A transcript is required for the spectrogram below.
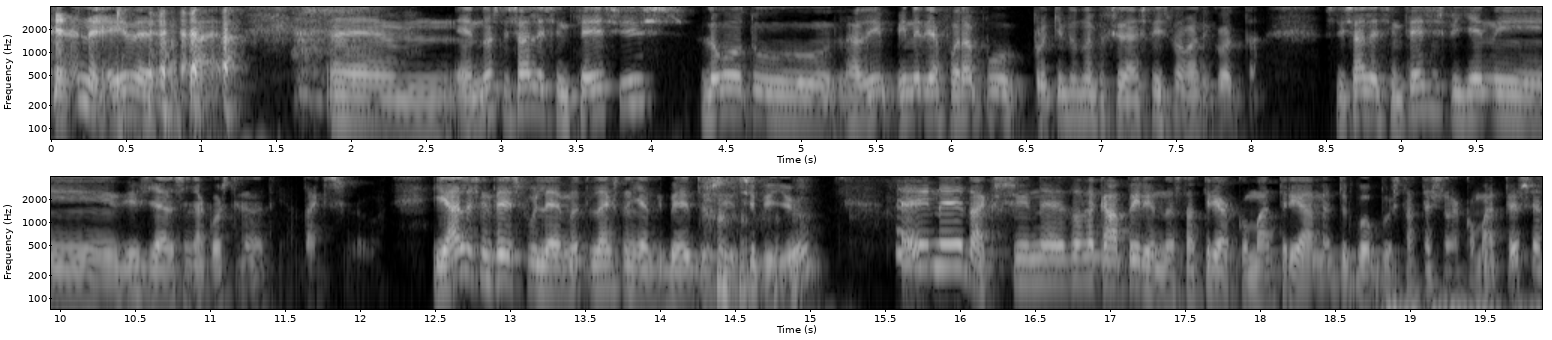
ε, Ναι είδες αυτά ε, ενώ στις άλλες συνθέσεις λόγω του δηλαδή είναι διαφορά που προκύπτει τον επεξεργαστή στην πραγματικότητα. Στις άλλες συνθέσεις πηγαίνει 2933 εντάξει οι άλλες συνθέσεις που λέμε τουλάχιστον για την περίπτωση CPU ε, είναι εντάξει είναι 12 πύριντα στα 3,3 με turbo boost στα 4,4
